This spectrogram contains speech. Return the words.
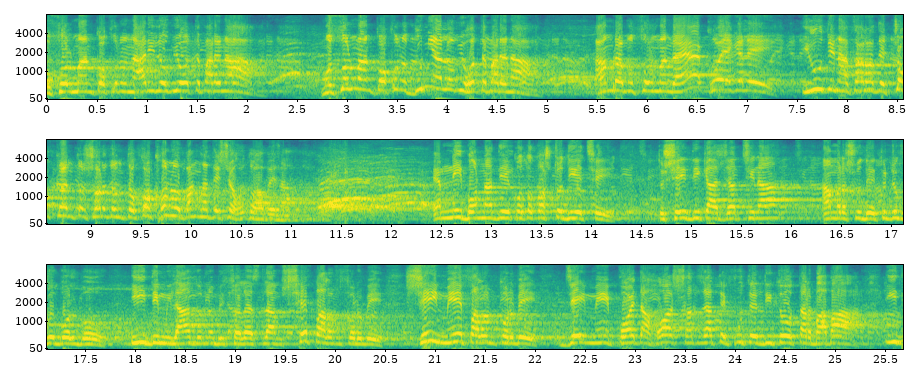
মুসলমান কখনো নারী লোভী হতে পারে না, মুসলমান কখনো দুনিয়া লোভী হতে পারে না। আমরা মুসলমানরা এক হয়ে গেলে ইহুদিন আসারাদের চক্রান্ত ষড়যন্ত্র কখনো বাংলাদেশে হতে হবে না। এমনি বন্যা দিয়ে কত কষ্ট দিয়েছে। তো সেই দিকে আর যাচ্ছি না। আমরা শুধু এতটুকু বলব ঈদ মিলাদুল নবী সাল্লাহ ইসলাম সে পালন করবে, সেই মেয়ে পালন করবে, যেই মেয়ে পয়দা হওয়ার সাথে সাথে পুঁতে দিত তার বাবা। ঈদ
